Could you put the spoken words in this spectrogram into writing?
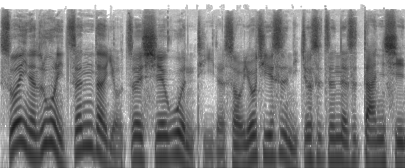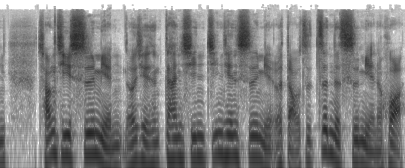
所以呢，如果你真的有这些问题的时候，尤其是你就是真的是担心长期失眠，而且是担心今天。失眠而导致真的失眠的话，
